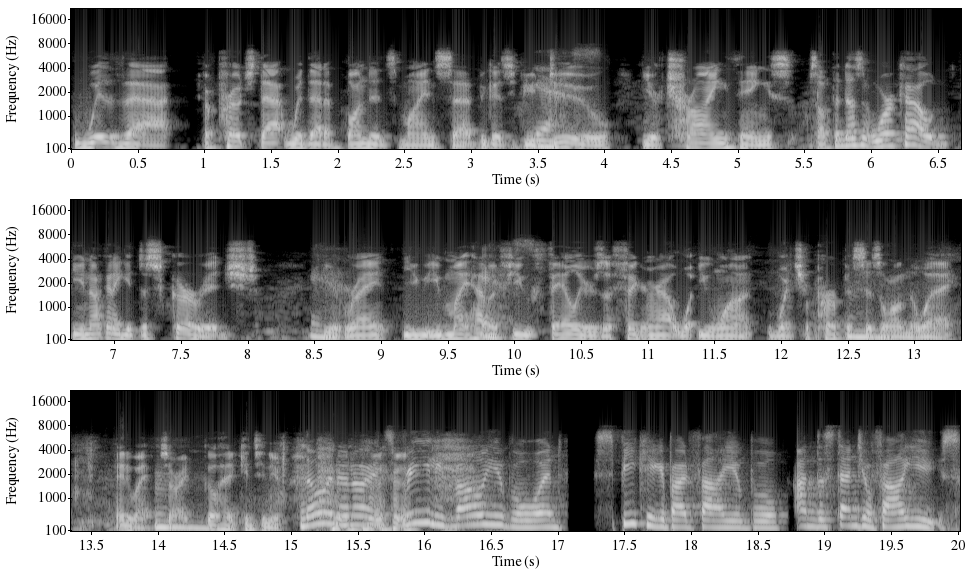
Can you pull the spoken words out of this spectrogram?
with that, approach that with that abundance mindset because if you Yes. do, you're trying things, something doesn't work out, you're not going to get discouraged. Yeah. Right? You, you might have a few failures of figuring out what you want, what your purpose is Mm. along the way. Anyway, sorry, go ahead, continue. No, no, no. It's really valuable. And speaking about valuable, understand your values.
